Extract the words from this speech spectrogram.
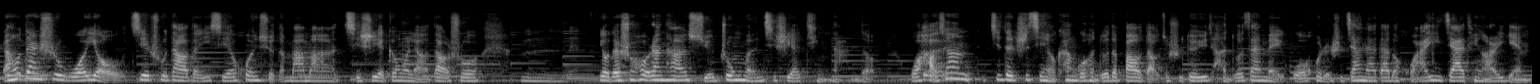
然后，但是我有接触到的一些混血的妈妈，其实也跟我聊到说，嗯，有的时候让他学中文其实也挺难的。我好像记得之前有看过很多的报道，就是对于很多在美国或者是加拿大的华裔家庭而言，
